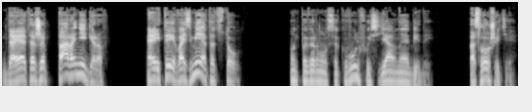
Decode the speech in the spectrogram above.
«Да это же пара нигеров! Эй ты, возьми этот стул!» Он повернулся к Вульфу с явной обидой. «Послушайте,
